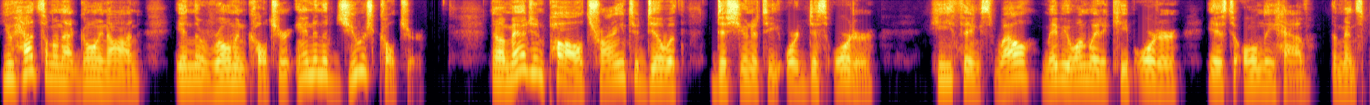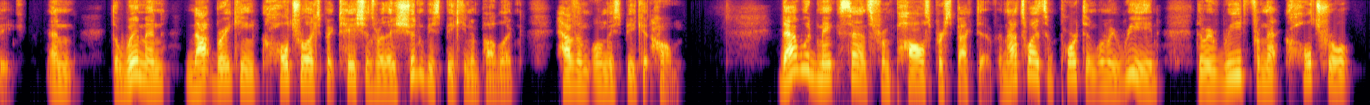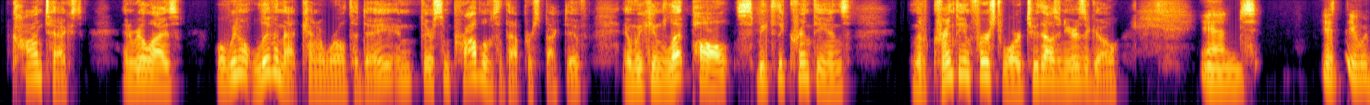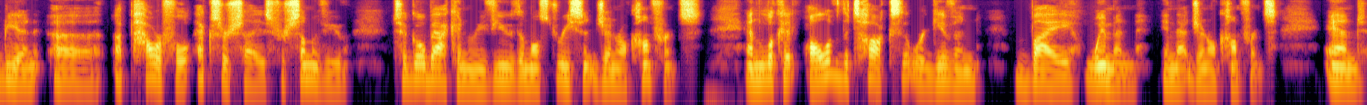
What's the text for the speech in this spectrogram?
You had some of that going on in the Roman culture and in the Jewish culture. Now imagine Paul trying to deal with disunity or disorder. He thinks, well, maybe one way to keep order is to only have the men speak. And the women, not breaking cultural expectations where they shouldn't be speaking in public, have them only speak at home. That would make sense from Paul's perspective. And that's why it's important when we read that we read from that cultural context and realize well, we don't live in that kind of world today, and there's some problems with that perspective. And we can let Paul speak to the Corinthians in the Corinthian First Ward 2,000 years ago. And it, it would be an, uh, a powerful exercise for some of you to go back and review the most recent General Conference and look at all of the talks that were given by women in that General Conference and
